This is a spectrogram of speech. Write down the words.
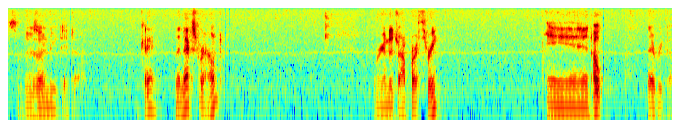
So there's our new data. Okay, the next round, we're going to drop our three. And, oh, there we go.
